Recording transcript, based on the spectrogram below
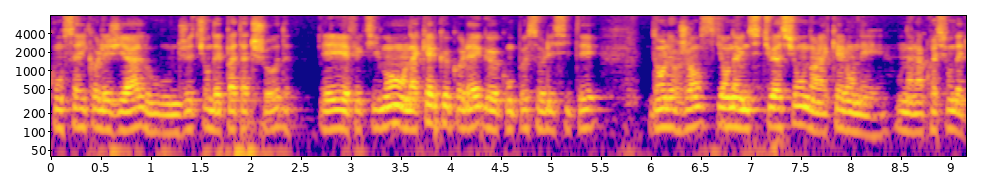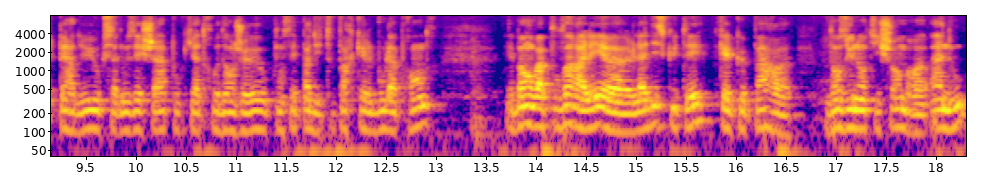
conseil collégial ou une gestion des patates chaudes Et effectivement, on a quelques collègues qu'on peut solliciter dans l'urgence. Si on a une situation dans laquelle on, est, on a l'impression d'être perdu ou que ça nous échappe ou qu'il y a trop d'enjeux ou qu'on ne sait pas du tout par quel bout la prendre, eh ben on va pouvoir aller euh, la discuter quelque part euh, dans une antichambre à nous.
